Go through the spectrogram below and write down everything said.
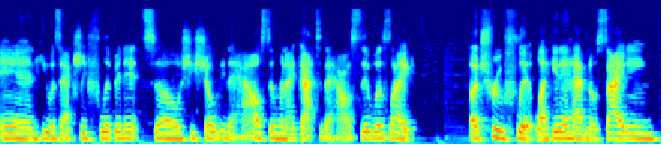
and he was actually flipping it. So she showed me the house. And when I got to the house, it was like a true flip. Like it didn't have no siding,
